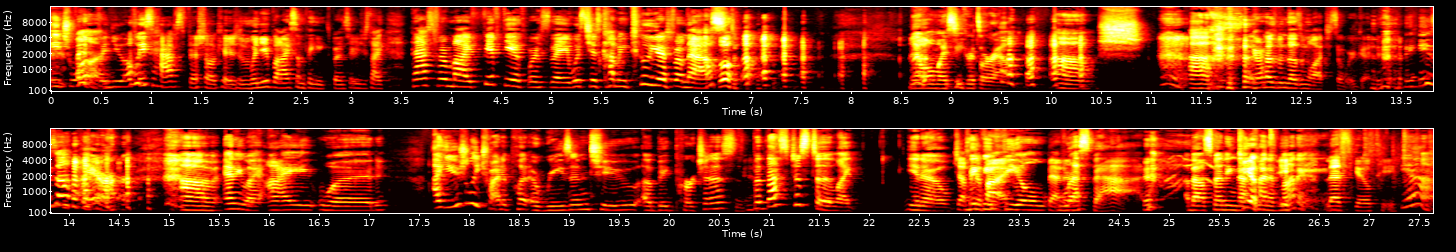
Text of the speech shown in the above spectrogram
each But, one. but you always have special occasions. When you buy something expensive, you're just like, that's for my 50th birthday, which is coming two years from now. now all my secrets are out. Um, shh. Uh, Your husband doesn't watch, so we're good. he's not there. um, anyway, I would. I usually try to put a reason to a big purchase, but that's just to like, you know, make me feel better. less bad about spending that kind of money. Less guilty. yeah.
